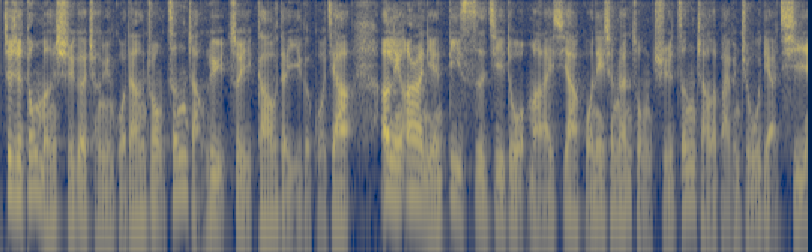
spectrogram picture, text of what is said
这是东盟十个成员国当中增长率最高的一个国家。二零二二年第四季度，马来西亚国内生产总值增长了百分之五点七。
